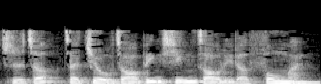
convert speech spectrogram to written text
指着在旧造并新造里的丰满。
